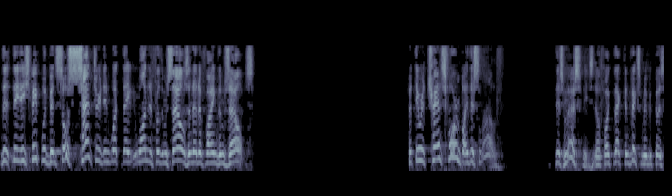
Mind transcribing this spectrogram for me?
the, the, these people had been so centered in what they wanted for themselves and edifying themselves. But they were transformed by this love this message. Now, fuck, that convicts me because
